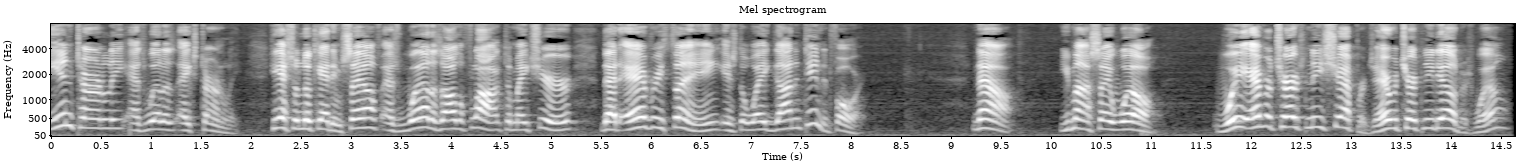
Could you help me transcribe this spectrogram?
internally as well as externally. He has to look at himself as well as all the flock to make sure that everything is the way God intended for it. Now, you might say, well, we every church needs shepherds, every church needs elders. Well,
